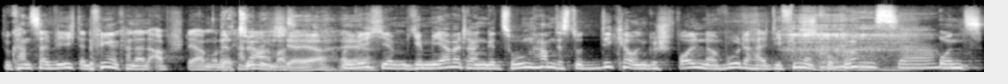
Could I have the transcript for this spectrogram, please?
du kannst halt wirklich, dein Finger kann halt absterben oder keine Ahnung was. Natürlich, ja, ja, und wirklich, je, je mehr wir dran gezogen haben, desto dicker und geschwollener wurde halt die Fingerkuppe. Scheiße. Und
